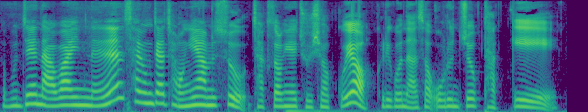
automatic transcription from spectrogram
문제에 나와 있는 사용자 정의 함수 작성해 주셨고요. 그리고 나서 오른쪽 닫기 그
